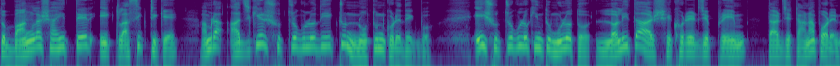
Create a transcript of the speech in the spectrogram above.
তো বাংলা সাহিত্যের এই ক্লাসিকটিকে আমরা আজকের সূত্রগুলো দিয়ে একটু নতুন করে দেখব। এই সূত্রগুলো কিন্তু মূলত ললিতা আর শেখরের যে প্রেম, তার যে টানা পড়েন,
